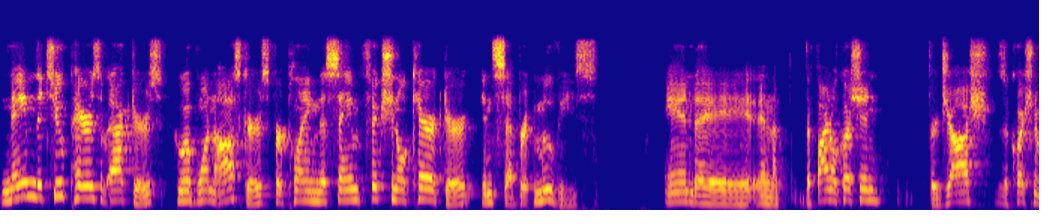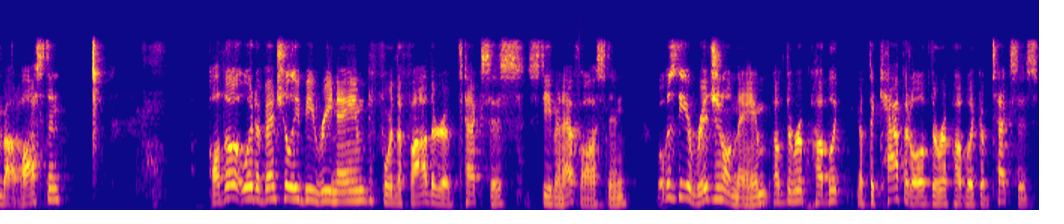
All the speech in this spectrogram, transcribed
name the two pairs of actors who have won Oscars for playing the same fictional character in separate movies. And a and the, the final question for Josh is a question about Austin. Although it would eventually be renamed for the father of Texas, Stephen F. Austin, what was the original name of the Republic of the capital of the Republic of Texas?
